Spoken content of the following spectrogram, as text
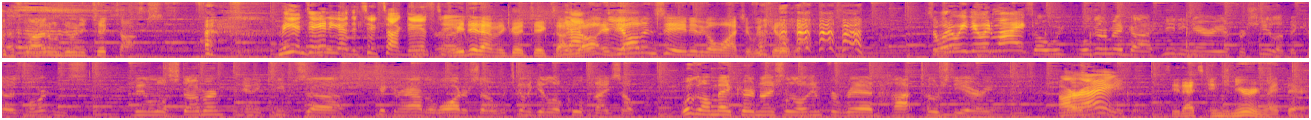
That's why I don't do any TikToks. Me and Danny are the TikTok dance team. we did have a good TikTok. Yeah, y'all, we if y'all didn't see it, you need to go watch it. We killed it. So what are we doing, Mike? So we, we're gonna make a heating area for Sheila because Morton's being a little stubborn and he keeps uh, kicking her out of the water. So it's gonna get a little cool tonight. So we're gonna make her a nice little infrared hot toasty area. All right. underneath. See, that's engineering right there.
